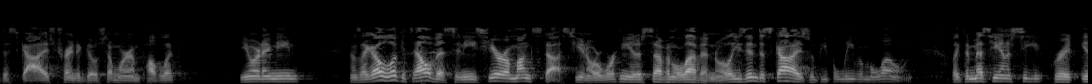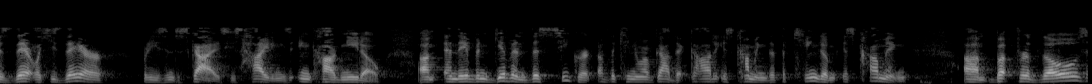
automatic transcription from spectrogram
disguise trying to go somewhere in public. You know what I mean? And I was like, oh, look, it's Elvis, and he's here amongst us, you know, we're working at a 7-Eleven. Well, he's in disguise, so people leave him alone. Like the Messianic secret is there, like he's there, but he's in disguise. He's hiding. He's incognito. Um, and they've been given this secret of the kingdom of God, that God is coming, that the kingdom is coming. Um, but for those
